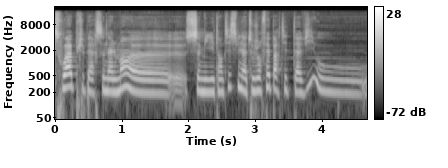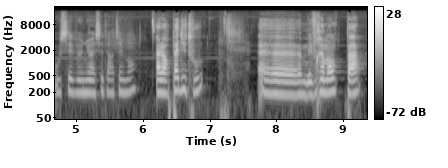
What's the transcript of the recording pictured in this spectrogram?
Toi, plus personnellement, euh, ce militantisme, il a toujours fait partie de ta vie ou, ou c'est venu assez tardivement? Alors, pas du tout. Mais vraiment pas.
